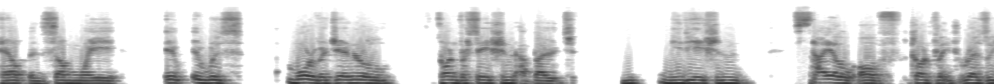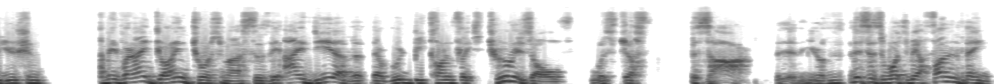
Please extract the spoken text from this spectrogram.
help in some way, it, it was more of a general conversation about mediation style of conflict resolution. I mean, when I joined Toastmasters, the idea that there would be conflicts to resolve was just bizarre you know, this is supposed to be a fun thing,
